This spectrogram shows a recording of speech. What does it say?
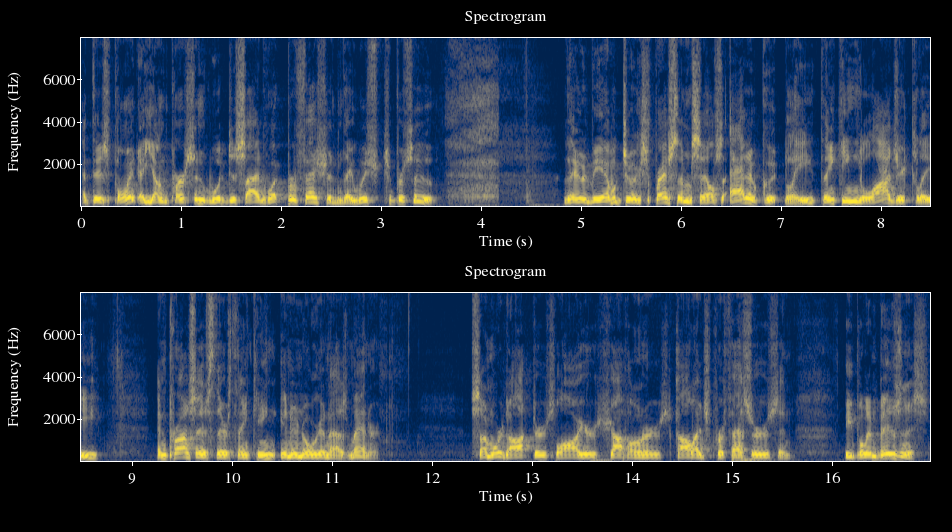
At this point, a young person would decide what profession they wish to pursue. They would be able to express themselves adequately, thinking logically, and process their thinking in an organized manner. Some were doctors, lawyers, shop owners, college professors, and people in business.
